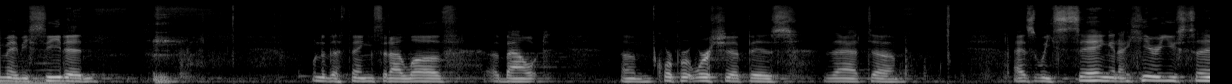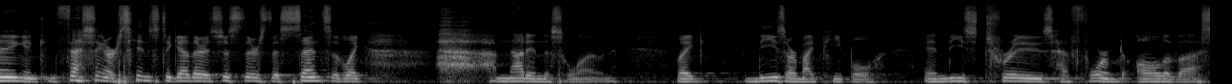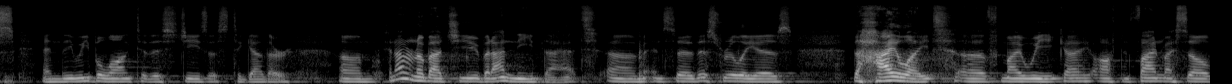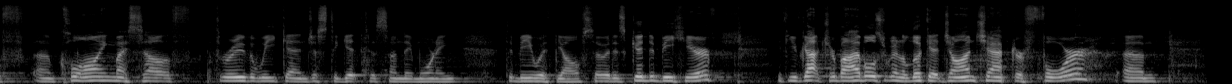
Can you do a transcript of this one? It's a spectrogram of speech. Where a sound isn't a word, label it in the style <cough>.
You may be seated. One of the things that I love about um, corporate worship is that um, as we sing and I hear you sing and confessing our <laughs> sins together, it's just there's this sense of like, <sighs> I'm not in this alone. Like, these are my people, and these truths have formed all of us, and we belong to this Jesus together. Um, and I don't know about you, but I need that. Um, and so this really is the highlight of my week. I often find myself um, clawing myself through the weekend just to get to Sunday morning to be with y'all. So it is good to be here. If you've got your Bibles, we're going to look at John chapter 4. Um,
